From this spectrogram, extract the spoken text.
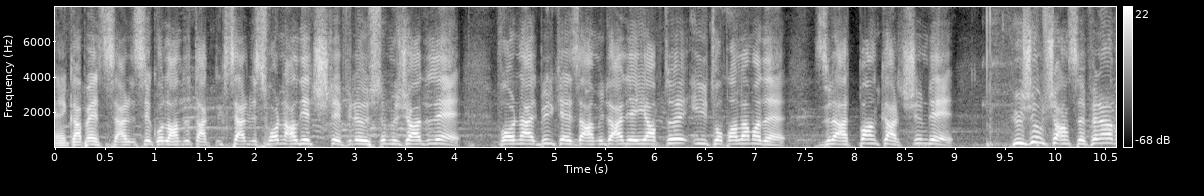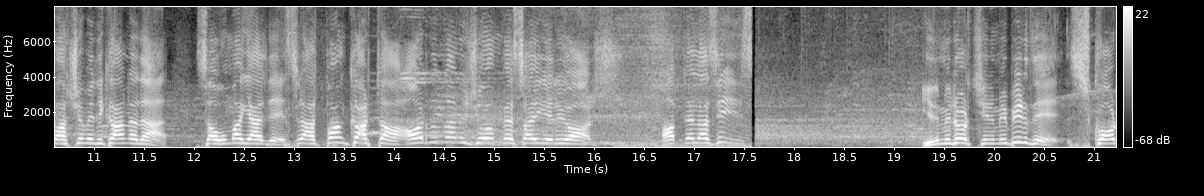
Enkapet servisi kullandı. Taktik servis. Fornal yetişti. File üstü mücadele. Fornal bir kez daha müdahaleyi yaptı. İyi top alamadı. Ziraat Bankart şimdi hücum şansı Fenerbahçe Medikana'da. Savunma geldi. Ziraat Bankart'ta ardından hücum ve sayı geliyor. Abdelaziz 24-21'di skor.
